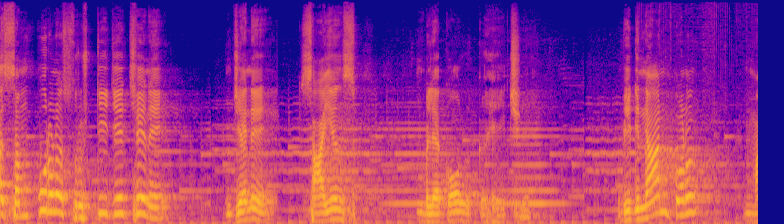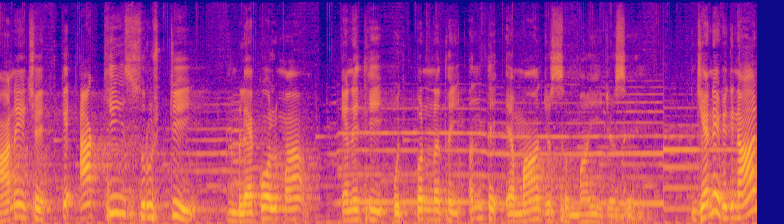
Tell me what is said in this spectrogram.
આ સંપૂર્ણ સૃષ્ટિ જે છે ને, જેને સાયન્સ બ્લેક હોલ કહે છે. વિજ્ઞાન પણ માને છે કે આખી સૃષ્ટિ બ્લેક હોલમાં એનેથી ઉત્પન્ન થઈ, અંતે એમાં જ સમાઈ જશે. જેને વિજ્ઞાન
